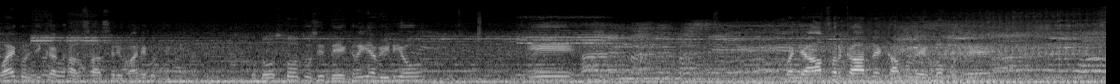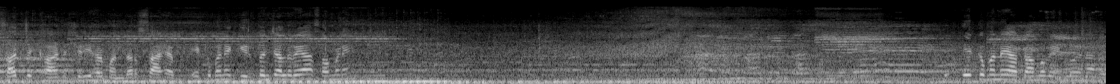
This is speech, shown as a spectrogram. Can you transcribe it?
ਵਾਹਿਗੁਰੂ ਜੀ ਕਾ ਖਾਲਸਾ, ਸ੍ਰੀ ਵਾਹਿਗੁਰੂ ਜੀ ਕੀ ਫਤਿਹ। ਸੋ ਦੋਸਤੋ, ਤੁਸੀਂ ਦੇਖ ਰਹੀ ਆ ਵੀਡੀਓ। ਇਹ ਪੰਜਾਬ ਸਰਕਾਰ ਦੇ ਕੰਮ ਵੇਖ ਲਓ ਕਿੱਥੇ ਸੱਚਖੰਡ ਸ੍ਰੀ ਹਰਮੰਦਰ ਸਾਹਿਬ। ਇੱਕ ਬੰਨੇ ਕੀਰਤਨ ਚੱਲ ਰਿਹਾ ਸਾਹਮਣੇ। ਇੱਕ ਬੰਨੇ ਆ ਕੰਮ ਵੇਖ ਲਓ ਇਹਨਾਂ ਦੇ।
